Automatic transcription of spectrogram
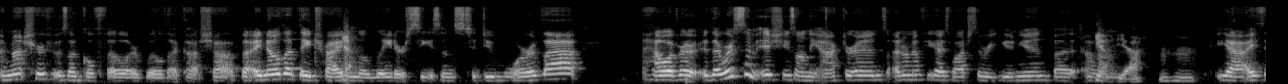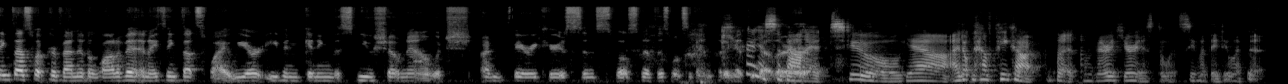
I'm not sure if it was Uncle Phil or Will that got shot, but I know that they tried yeah. in the later seasons to do more of that. However, there were some issues on the actor end. I don't know if you guys watched the reunion, but um, yeah, yeah, mm-hmm. yeah. I think that's what prevented a lot of it, and I think that's why we are even getting this new show now, which I'm very curious since Will Smith is once again putting it together. about it too. Yeah, I don't have Peacock, but I'm very curious to see what they do with it.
